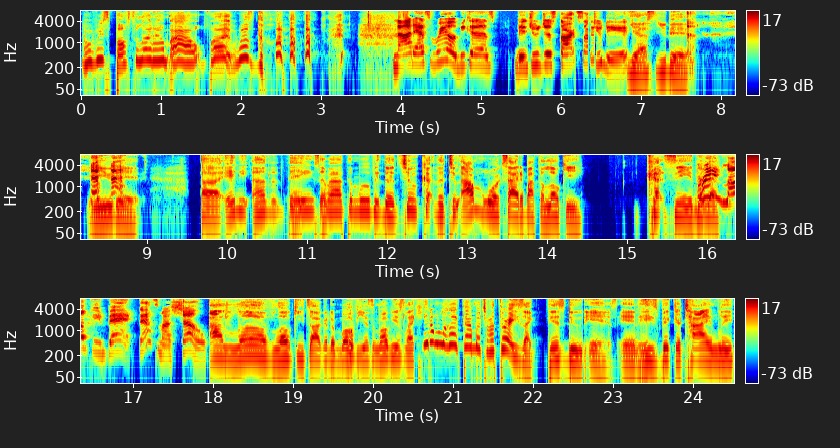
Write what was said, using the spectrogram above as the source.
Were we supposed to let him out? What, what's going on? nah that's real because did you just start something you did Yes, you did. You did. Uh, any other things about the movie? The two, the two. I'm more excited about the Loki cut scene. bring the- loki back that's my show I love Loki talking to Mobius. Mobius like he don't look like that much of a threat. He's like this dude is, and he's Victor Timely,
